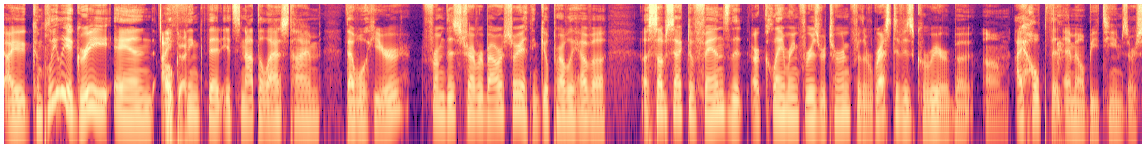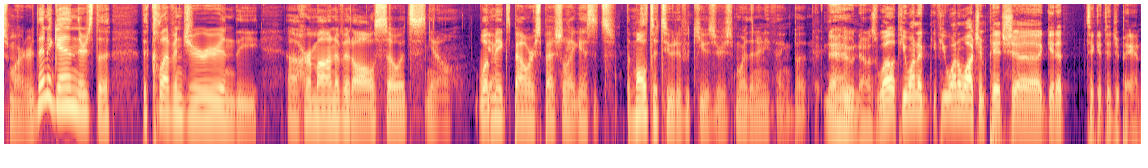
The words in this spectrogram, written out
I completely agree. And I Oh, think that it's not the last time that we'll hear from this Trevor Bauer story. I think you'll probably have a, a subsect of fans that are clamoring for his return for the rest of his career. But um, I hope that MLB teams are smarter. Then again, there's the, the Clevinger and the uh, Herman of it all. So it's, you know, what Yeah. makes Bauer special? I guess it's the multitude of accusers more than anything. But Now, who knows? Well, if you want to, if you want to watch him pitch, uh, get a ticket to Japan.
